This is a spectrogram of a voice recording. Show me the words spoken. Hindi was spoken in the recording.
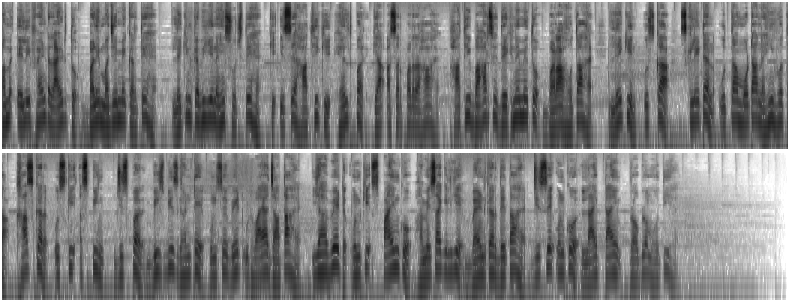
हम एलिफेंट राइड तो बड़े मज़े में करते हैं, लेकिन कभी ये नहीं सोचते हैं कि इससे हाथी की हेल्थ पर क्या असर पड़ रहा है। हाथी बाहर से देखने में तो बड़ा होता है, लेकिन उसका स्केलेटन उतना मोटा नहीं होता, खासकर उसकी स्पिन जिस पर 20-20 घंटे उनसे वेट उठवाया जाता है। यह वेट उनकी स्पाइन को हमेशा के लिए बैंड कर देता है, जिससे उनको लाइफ टाइम प्रॉब्लम होती है।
